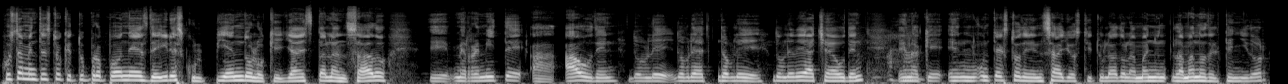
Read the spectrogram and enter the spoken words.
Justamente esto que tú propones de ir esculpiendo lo que ya está lanzado, eh, me remite a Auden, WH Auden, en la que en un texto de ensayos titulado La la mano del teñidor,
